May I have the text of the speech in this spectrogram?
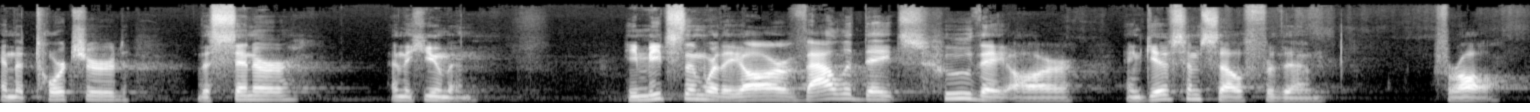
and the tortured, the sinner and the human. He meets them where they are, validates who they are, and gives himself for them, for all.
